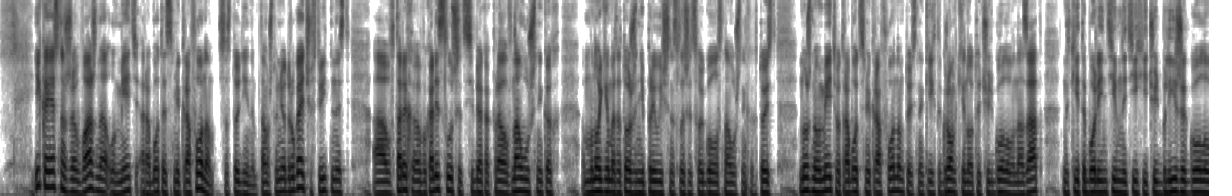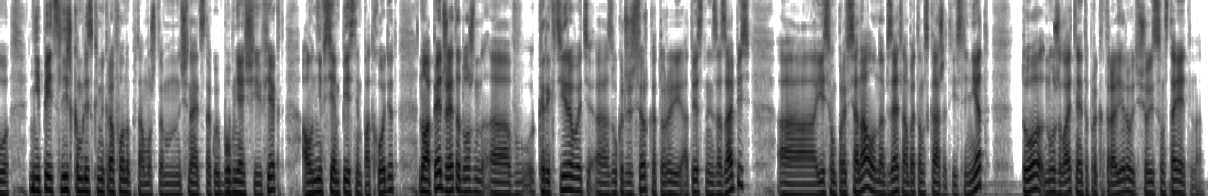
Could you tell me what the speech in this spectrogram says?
И, конечно же, важно уметь работать с микрофоном, со студийным, потому что у него другая чувствительность. А, во-вторых, вокалист слушает себя, как правило, в наушниках. Многим это тоже непривычно слышать свой голос в наушниках. То есть нужно уметь вот работать с микрофоном, то есть на каких-то громкие ноты чуть голову назад, на какие-то более интимные, тихие, чуть ближе голову, не петь слишком близко к микрофону, потому что начинается такой бубнящий эффект, а он не всем песням подходит. Но опять же, это должен э, корректировать э, звукорежиссер, который ответственный за запись. Э, если он профессионал, он обязательно об этом скажет. Если нет, то ну, желательно это проконтролировать еще и самостоятельно.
